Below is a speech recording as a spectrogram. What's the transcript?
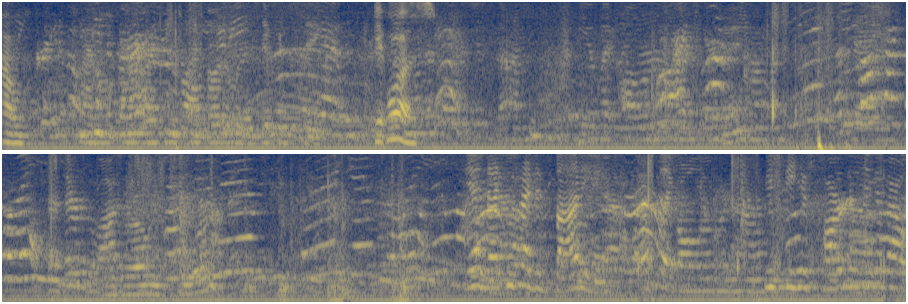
Oh, I don't know. I think I thought it was a different state. it was. Was there always four? Yeah, that's inside his body. That's like all over now. You see his heart? The thing about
